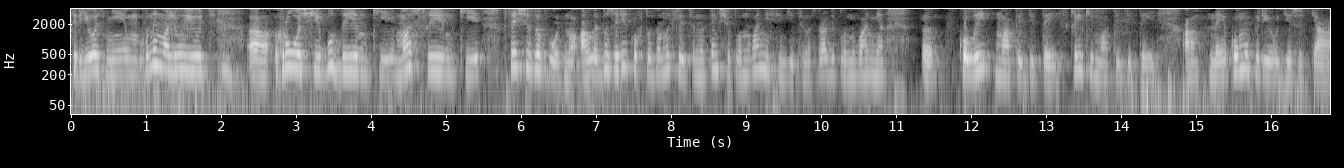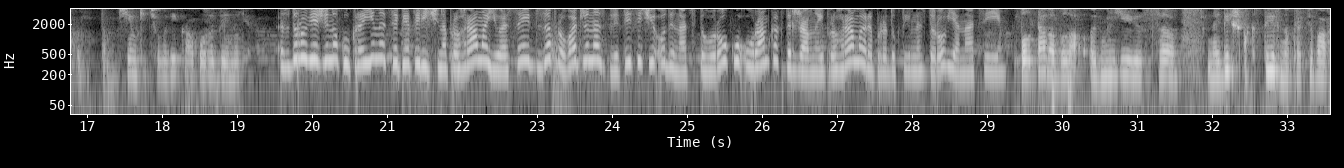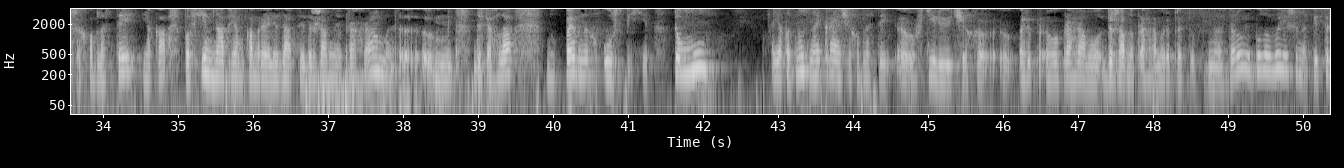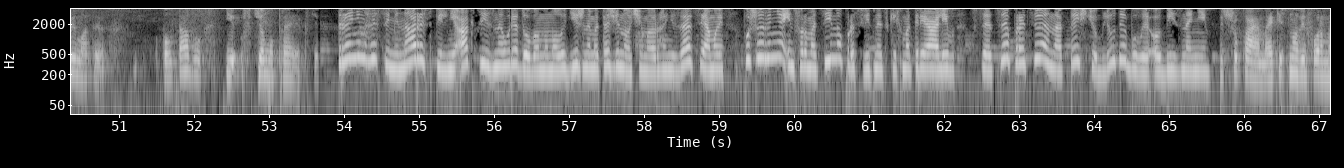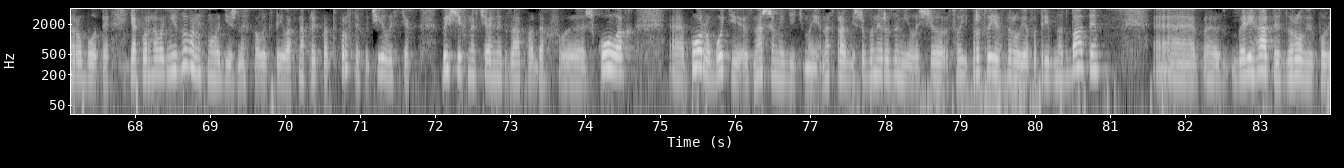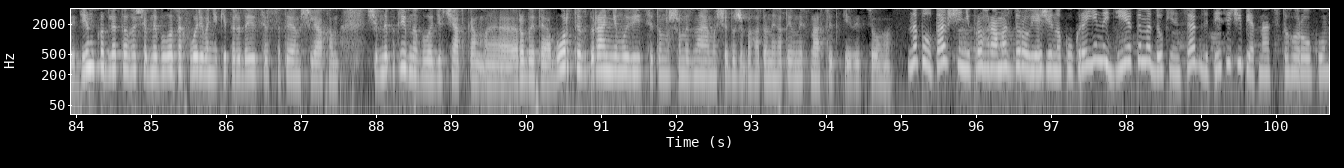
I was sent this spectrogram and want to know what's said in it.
серйозні. Вони малюють гроші, будинки, машинки, все що завгодно. Але дуже рідко хто замислюється над тим, що планування сім'ї це насправді планування. е, Коли мати дітей, скільки мати дітей, а на якому періоді життя там жінки, чоловіка або родини. Здоров'я жінок України це п'ятирічна програма USAID, запроваджена з 2011 року у рамках державної програми Репродуктивне здоров'я нації. Полтава була однією з найбільш активно працювавших областей, яка по всім напрямкам реалізації державної програми е, ем, досягла ну, певних успіхів. Тому як одну з найкращих областей, е, втілюючих е, програму державну програму репродуктивного здоров'я, було вирішено підтримати Полтаву і в цьому проєкті. Тренінги, семінари, спільні акції з неурядовими молодіжними та жіночими організаціями, поширення інформаційно-просвітницьких матеріалів – все це працює на те, щоб люди були обізнані. Шукаємо якісь нові форми роботи, як в організованих молодіжних колективах, наприклад, в профтехучилищах, вищих навчальних закладах, в е, школах, е, по роботі з нашими дітьми. Насправді, щоб вони розуміли, що про своє здоров'я потрібно дбати, зберігати здоров'ю поведінку для того, щоб не було захворювань, які передаються статевим шляхом, щоб не потрібно було дівчаткам е, робити аборти в ранньому віці, тому що ми знаємо, що дуже багато негативних наслідків від цього. На Полтавщині програма здоров'я жінок України діятиме до кінця 2015 року.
